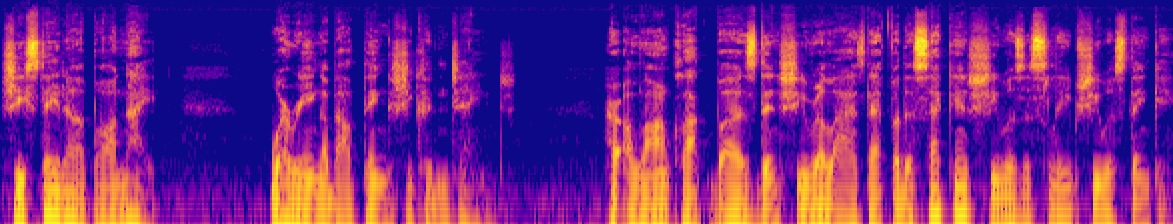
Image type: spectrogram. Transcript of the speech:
She stayed up all night, worrying about things she couldn't change. Her alarm clock buzzed, and she realized that for the second she was asleep, she was thinking.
